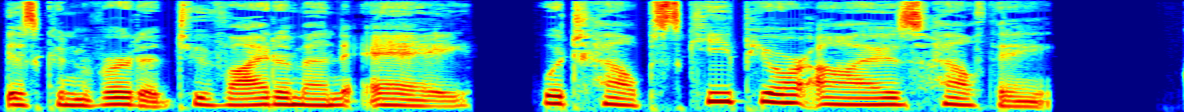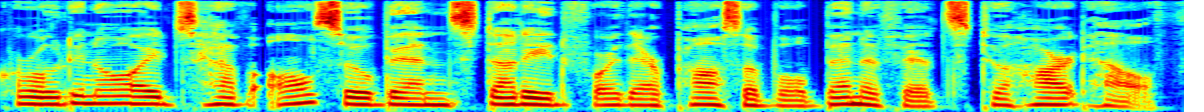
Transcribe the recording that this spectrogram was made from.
is converted to vitamin A, which helps keep your eyes healthy. Carotenoids have also been studied for their possible benefits to heart health.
